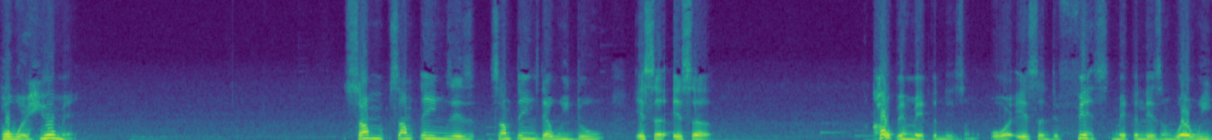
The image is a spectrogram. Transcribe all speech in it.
but we're human some some things is some things that we do it's a it's a coping mechanism or it's a defense mechanism where we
